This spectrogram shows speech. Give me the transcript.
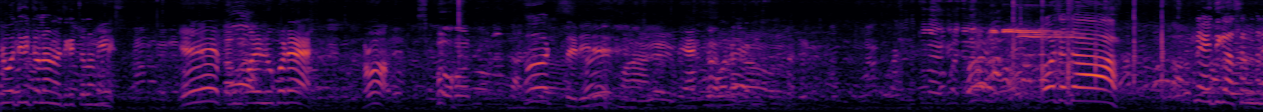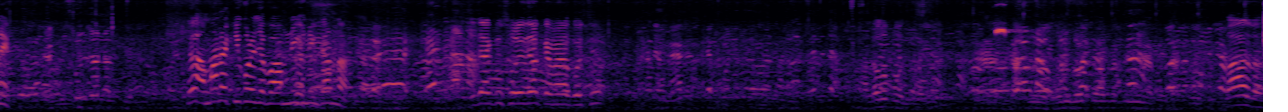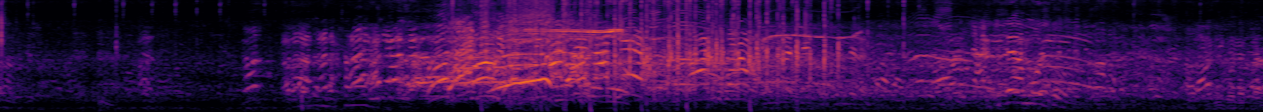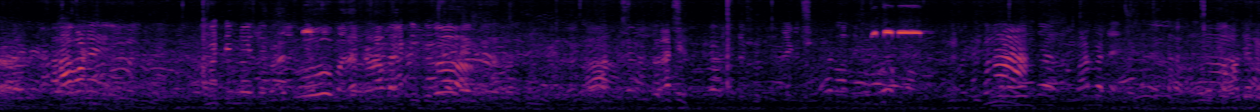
না ওদিকে চলে না ওদিকে চলে না এ কোম্পানি লুকোটা ধরো হট তেরি রে ও চাচা আপনি এইদিকে আসেন খানে আমরা কি করে যাবো আপনি খানিক যান না এটা একটু সরে যাও ক্যামেরা করছে ভালো বলছি বাস বাস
